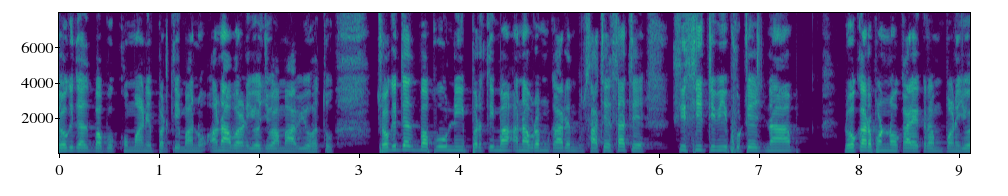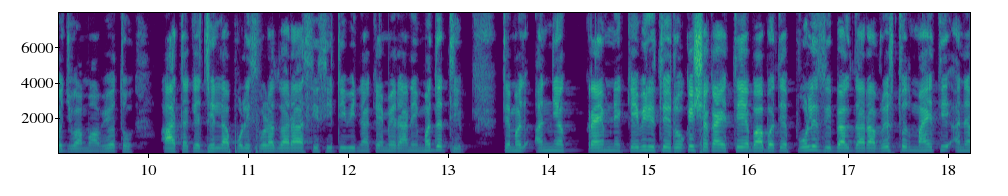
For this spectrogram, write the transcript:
જોગીદાસ બાપુ ખુમાણી પ્રતિમાનું અનાવરણ યોજવામાં આવ્યું હતું. જોગીદાસ બાપુની પ્રતિમા અનાવરણ કાર્ય સાથે સાથે સીસીટીવી ફૂટેજના લોકાર્પણનો કાર્યક્રમ પણ યોજવામાં આવ્યો હતો. આ તકે જિલ્લા પોલીસ વડા દ્વારા સીસીટીવીના કેમેરાની મદદથી તેમજ અન્ય ક્રાઇમને કેવી રીતે રોકી શકાય તે બાબતે પોલીસ વિભાગ દ્વારા વિસ્તૃત માહિતી અને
